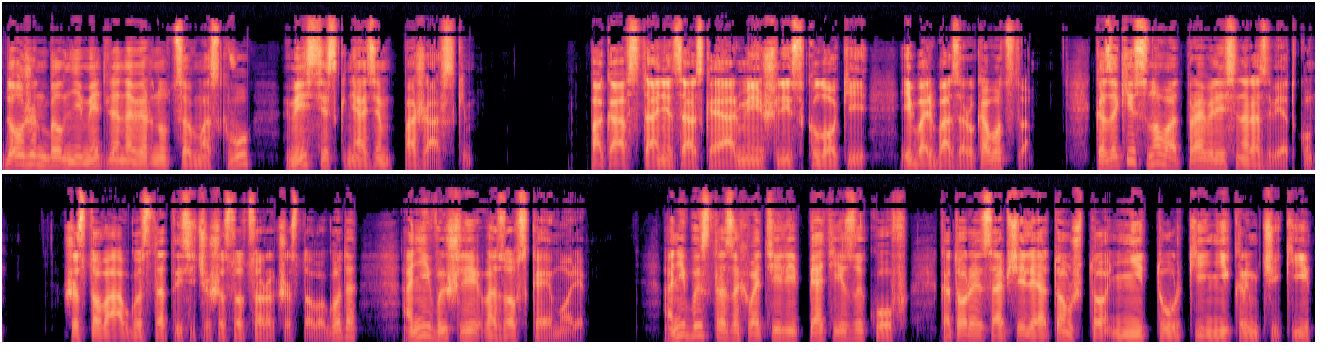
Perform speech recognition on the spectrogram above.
должен был немедленно вернуться в Москву вместе с князем Пожарским. Пока в стане царской армии шли склоки и борьба за руководство, казаки снова отправились на разведку. 6 августа 1646 года они вышли в Азовское море. Они быстро захватили пять языков, которые сообщили о том, что ни турки, ни крымчаки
